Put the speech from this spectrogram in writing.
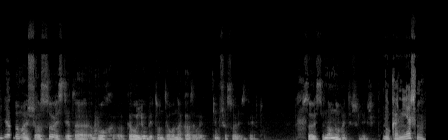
я думаю, что совесть это Бог, кого любит, он того наказывает тем, что совесть дает. Совесть намного тяжелее жить. Ну, конечно.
